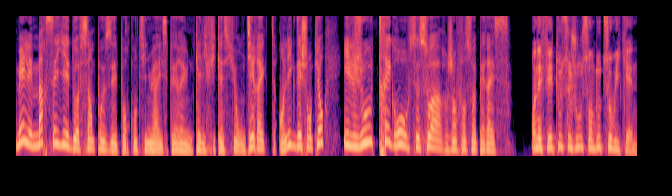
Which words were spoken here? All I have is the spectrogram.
mais les Marseillais doivent s'imposer pour continuer à espérer une qualification directe en Ligue des Champions. Ils jouent très gros ce soir, Jean-François Pérez. En effet, tout se joue sans doute ce week-end.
